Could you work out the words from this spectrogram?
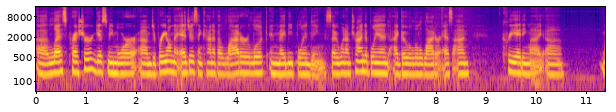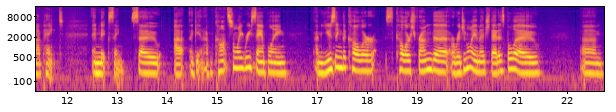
Uh, less pressure gives me more um, debris on the edges and kind of a lighter look and maybe blending. So when I'm trying to blend, I go a little lighter as I'm creating my, uh, my paint and mixing. So uh, again, I'm constantly resampling. I'm using the color colors from the original image that is below. Um,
